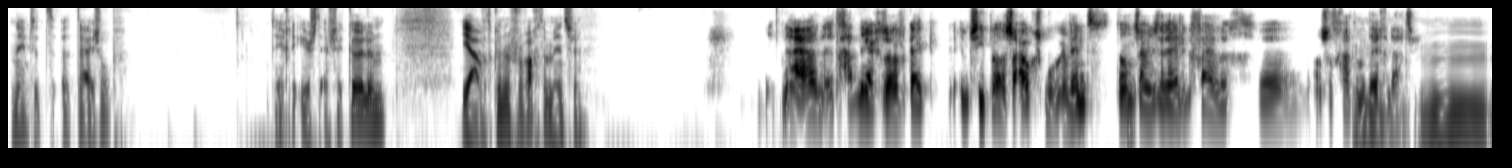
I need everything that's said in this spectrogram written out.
neemt het eh, thuis op. Tegen de eerste FC Keulen. Ja, wat kunnen we verwachten mensen? Nou ja, het gaat nergens over. Kijk, in principe als Augsburg wint, dan zijn ze redelijk veilig eh, als het gaat om degradatie. Mm,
